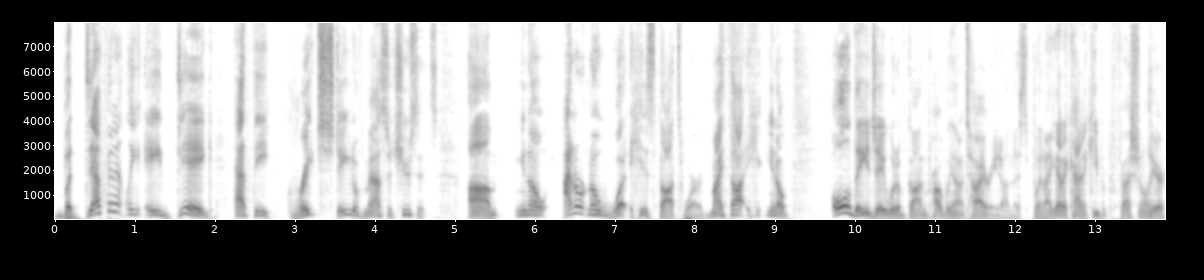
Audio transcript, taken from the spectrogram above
but definitely a dig at the great state of Massachusetts. Um, you know, I don't know what his thoughts were. My thought, you know, old AJ would have gone probably on a tirade on this, but I got to kind of keep it professional here.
